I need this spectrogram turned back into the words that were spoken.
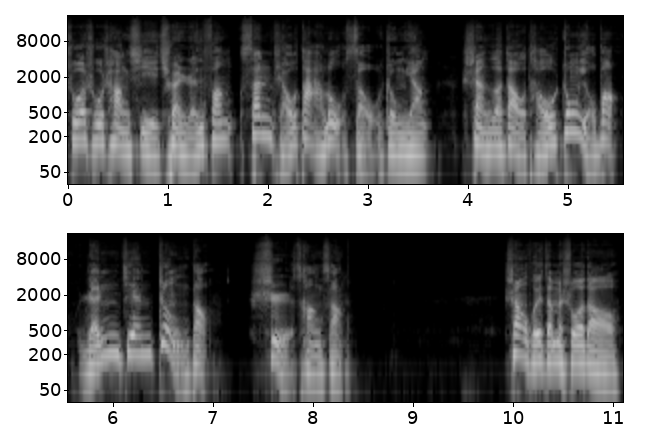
说书唱戏劝人方，三条大路走中央。善恶到头终有报，人间正道是沧桑。上回咱们说到，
